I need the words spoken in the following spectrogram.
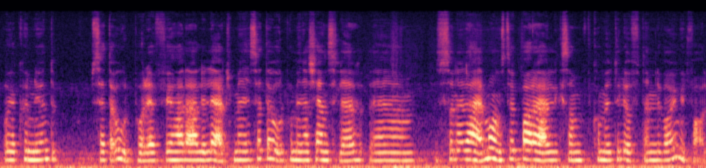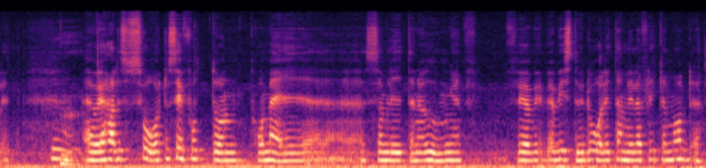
och jag kunde ju inte sätta ord på det, för jag hade aldrig lärt mig sätta ord på mina känslor. Ehm, Så när det här monstret bara liksom kom ut i luften, det var ju inget farligt. Mm. Och jag hade så svårt att se foton på mig eh, som liten och ung. För jag, jag visste hur dåligt den lilla flickan mådde.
